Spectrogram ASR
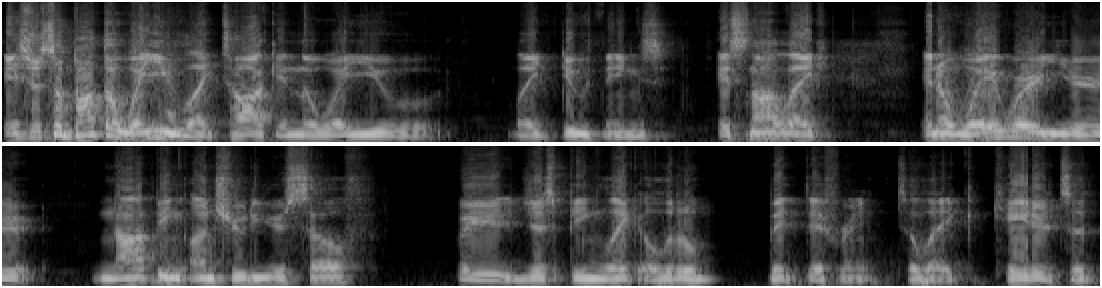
it's just about the way you like talk and the way you like do things it's not like in a way where you're not being untrue to yourself but you're just being like a little bit different to like cater to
